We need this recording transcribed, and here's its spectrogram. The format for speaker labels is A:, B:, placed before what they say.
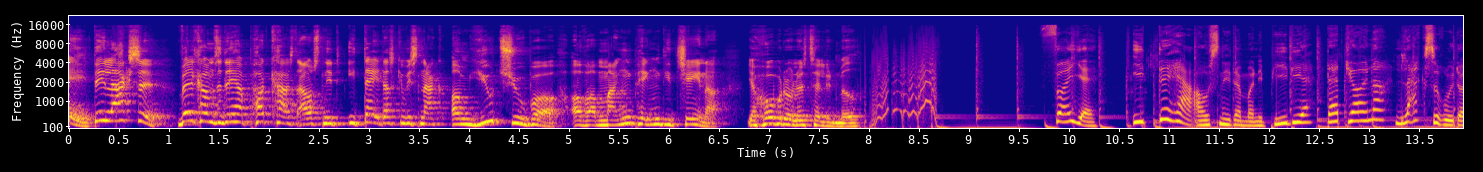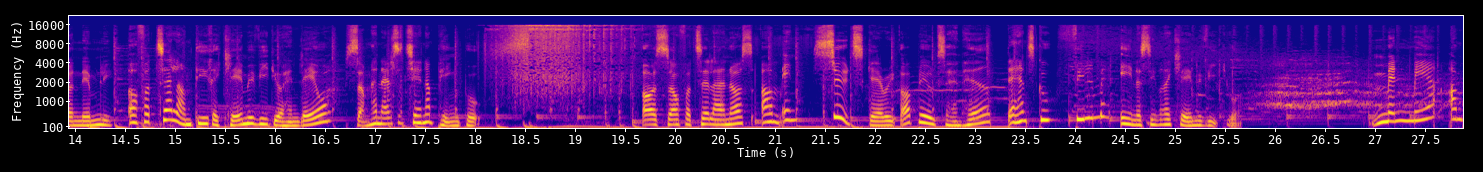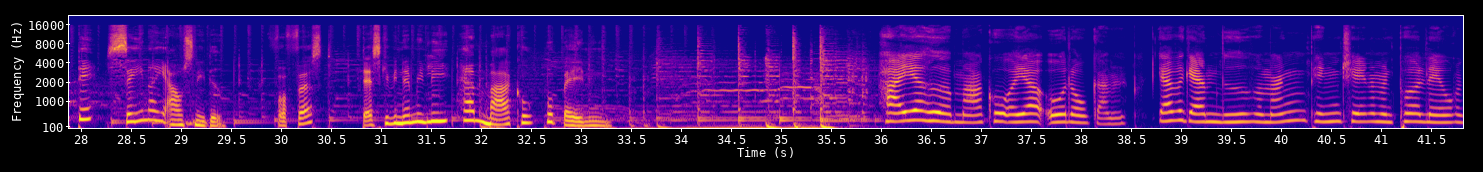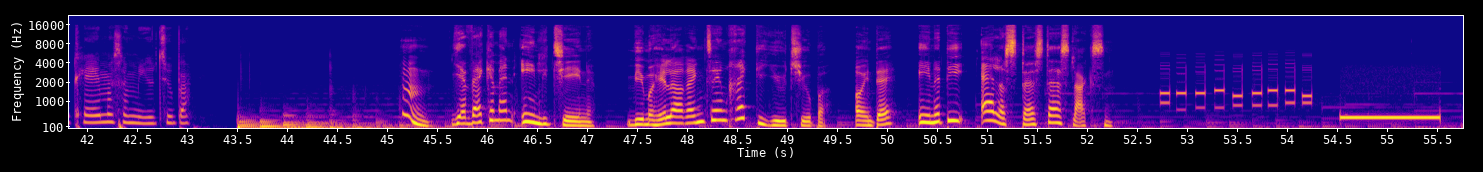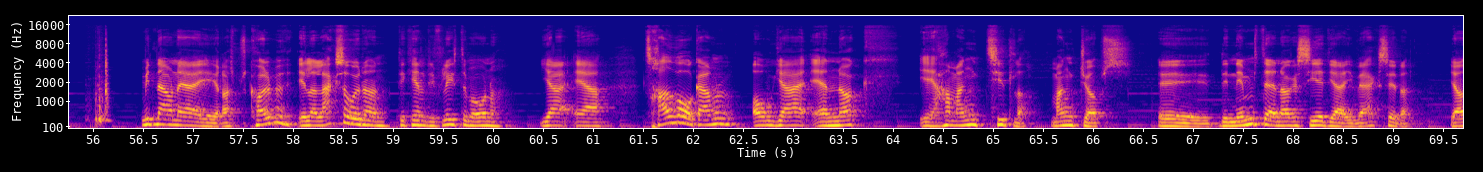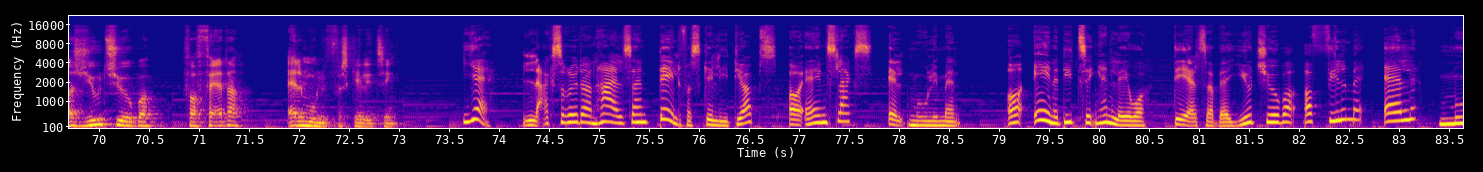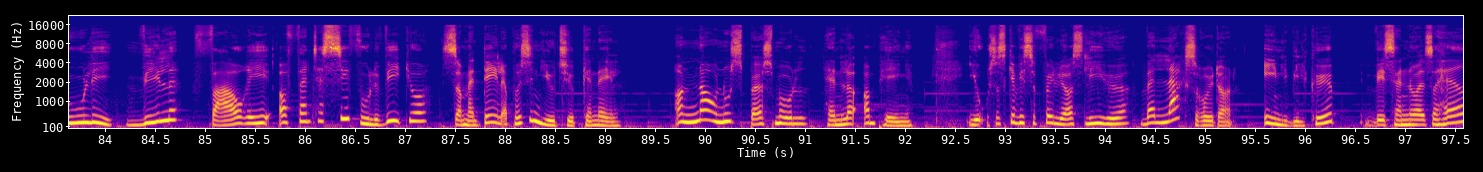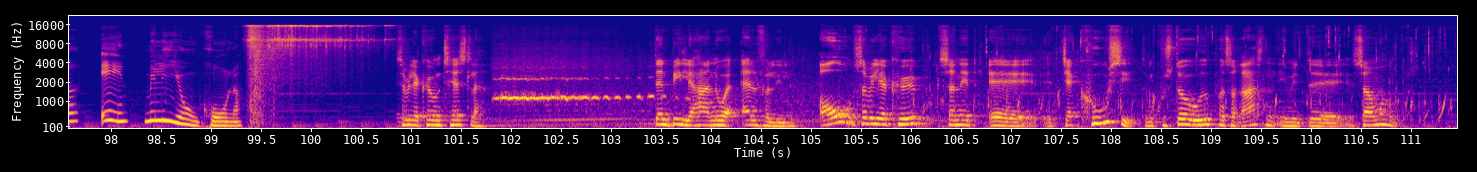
A: Hey, det er Lakse! Velkommen til det her podcast afsnit. I dag der skal vi snakke om YouTubere og hvor mange penge de tjener. Jeg håber, du har lyst til at lytte med.
B: For ja, i det her afsnit af Moneypedia, der joiner lakserytter nemlig og fortæller om de reklamevideoer, han laver, som han altså tjener penge på. Og så fortæller han også om en sygt scary oplevelse, han havde, da han skulle filme en af sine reklamevideoer. Men mere om det senere i afsnittet. For først, der skal vi nemlig lige have Marco på banen.
C: Hej, jeg hedder Marco, og jeg er 8 år gammel. Jeg vil gerne vide, hvor mange penge tjener man på at lave reklamer som YouTuber?
B: Hmm, ja, hvad kan man egentlig tjene? Vi må hellere ringe til en rigtig YouTuber, og endda en af de allerstørste af slagsen.
A: Mit navn er øh, Rasmus Kolbe, eller Lakserytteren. Det kender de fleste mig under. Jeg er 30 år gammel, og jeg er nok... Jeg har mange titler, mange jobs. Øh, det nemmeste er nok at sige, at jeg er iværksætter. Jeg er også YouTuber, forfatter, alle mulige forskellige ting.
B: Ja, lakserytteren har altså en del forskellige jobs og er en slags alt mulig mand. Og en af de ting, han laver, det er altså at være YouTuber og filme alle mulige, vilde, farverige og fantasifulde videoer, som han deler på sin YouTube-kanal. Og når nu spørgsmålet handler om penge, jo, så skal vi selvfølgelig også lige høre, hvad laksrytteren egentlig ville købe, hvis han nu altså havde 1 million kroner.
A: Så vil jeg købe en Tesla. Den bil, jeg har nu, er alt for lille. Og så vil jeg købe sådan et, øh, et jacuzzi, som kunne stå ude på terrassen i mit øh, sommerhus.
